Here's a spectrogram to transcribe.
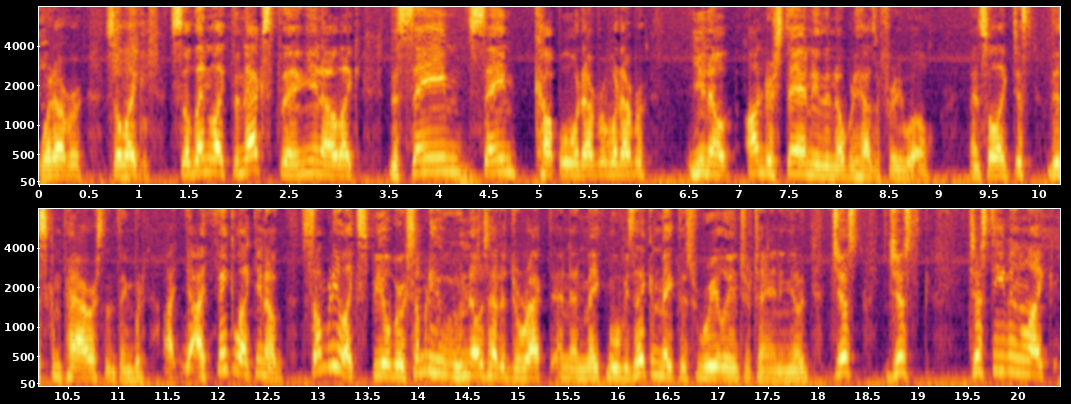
whatever. So like, so then like the next thing, you know, like the same same couple, whatever, whatever, you know, understanding that nobody has a free will. And so, like, just this comparison thing. But I, I think, like, you know, somebody like Spielberg, somebody who, who knows how to direct and, and make movies, they can make this really entertaining. You know, just, just, just even like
